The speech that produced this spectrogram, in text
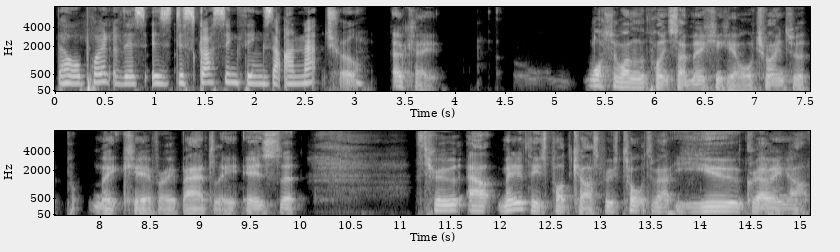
the whole point of this is discussing things that are natural. Okay. What are one of the points I'm making here, or trying to make here very badly, is that throughout many of these podcasts, we've talked about you growing up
